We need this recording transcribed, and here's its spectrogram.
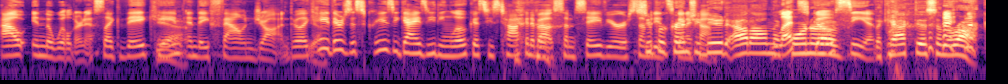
out in the wilderness. Like they came Yeah. and they found John. They're like, Yeah. "Hey, there's this crazy guy's eating locusts. He's talking about some savior or somebody Super crunchy come." dude out on the Let's corner go of see him. the cactus and the rock,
